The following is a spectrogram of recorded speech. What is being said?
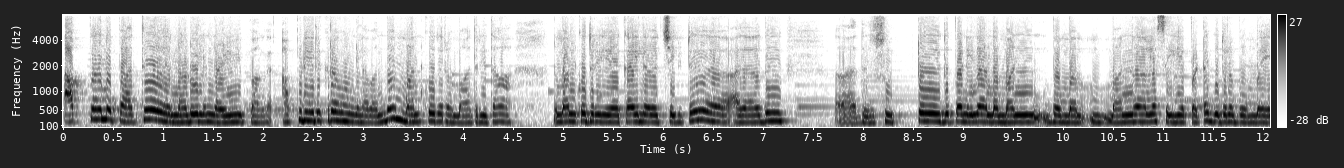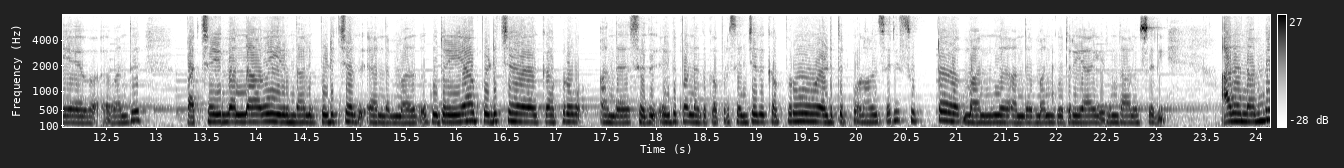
அப்பன்னு பார்த்து நடுவில் நழுவிப்பாங்க. அப்படி இருக்கிறவங்கள வந்து மண்குதிரை மாதிரி தான் மண்குதிரையை கையில் வச்சுக்கிட்டு அதாவது அது சுட்டு இது பண்ணினா அந்த மண் பொம்மை மண்ணால் செய்யப்பட்ட குதிரை பொம்மையை வந்து பச்சை மண்ணாகவே இருந்தாலும் பிடிச்சது அந்த ம குதிரையாக பிடிச்சதுக்கப்புறம் அந்த செது இது பண்ணதுக்கப்புறம் செஞ்சதுக்கப்புறம் எடுத்துகிட்டு போனாலும் சரி சுட்ட மண் அந்த மண் குதிரையாக இருந்தாலும் சரி அதை நம்பி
